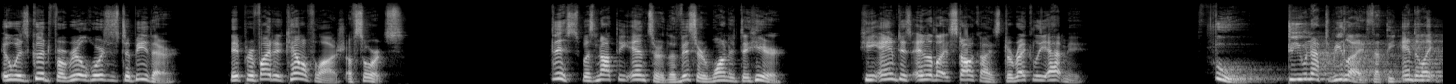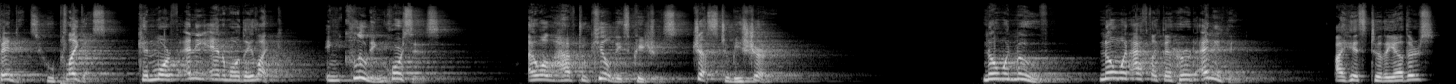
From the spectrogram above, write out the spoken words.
It was good for real horses to be there. It provided camouflage of sorts. This was not the answer the Visser wanted to hear. He aimed his Andalite stock eyes directly at me. Fool, do you not realize that the Andalite bandits who plague us can morph any animal they like, including horses? I will have to kill these creatures just to be sure. No one move. No one act like they heard anything. I hissed to the others.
